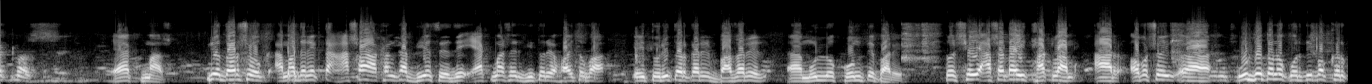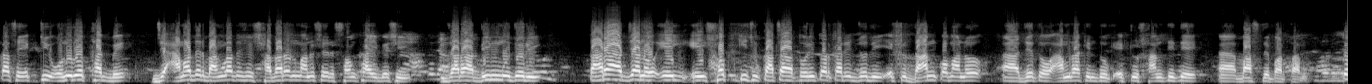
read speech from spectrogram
এক মাস। এক মাস। প্রিয় দর্শক, আমাদের একটা আশা, আকাঙ্ক্ষা দিয়েছে যে এক মাসের ভিতরে হয়তোবা এই তরি তরকারির বাজারের মূল্য কমতে পারে। তো সেই আশাটাই থাকলাম। আর অবশ্যই ঊর্ধ্বতন কর্তৃপক্ষের কাছে একটি অনুরোধ থাকবে যে আমাদের বাংলাদেশে সাধারণ মানুষের সংখ্যাই বেশি, যারা দিনমজুরি তারা যেন এই এই সব কিছু কাঁচা তরি তরকারির যদি একটু দাম কমানো যেত, আমরা কিন্তু একটু শান্তিতে বাঁচতে পারতাম। তো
